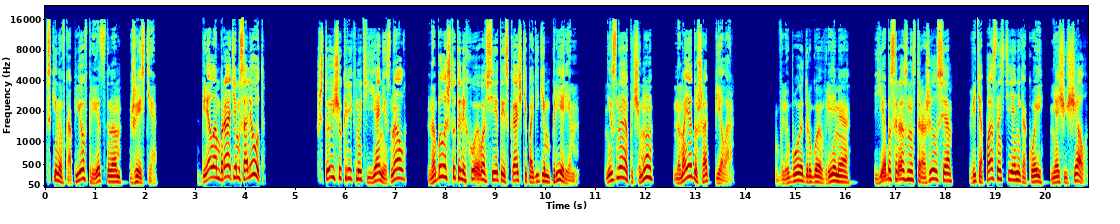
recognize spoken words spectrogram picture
скинув копье в приветственном жесте. «Белым братьям салют!» Что еще крикнуть, я не знал, но было что-то лихое во всей этой скачке по диким прериям. Не знаю почему, но моя душа пела. В любое другое время я бы сразу насторожился, ведь опасности я никакой не ощущал.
